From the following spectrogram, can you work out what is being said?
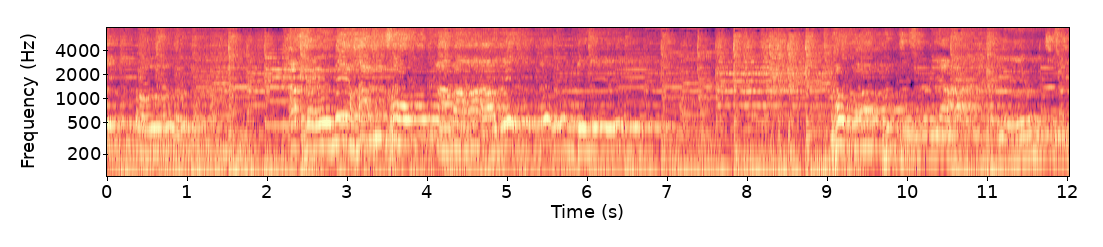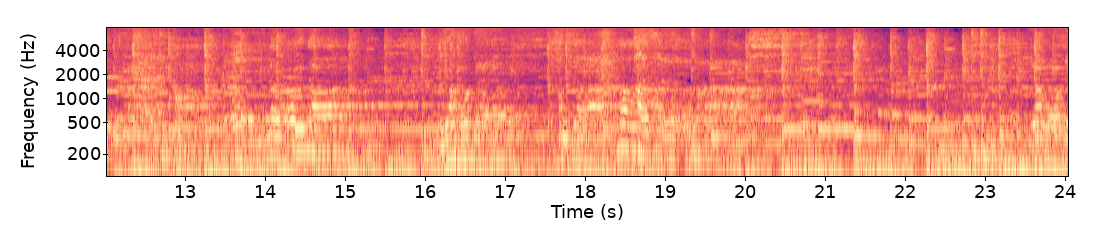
있고 가슴에 항상 남아있는데 친구야 그 친구야 너나 영원에 한잔하세요 영원에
